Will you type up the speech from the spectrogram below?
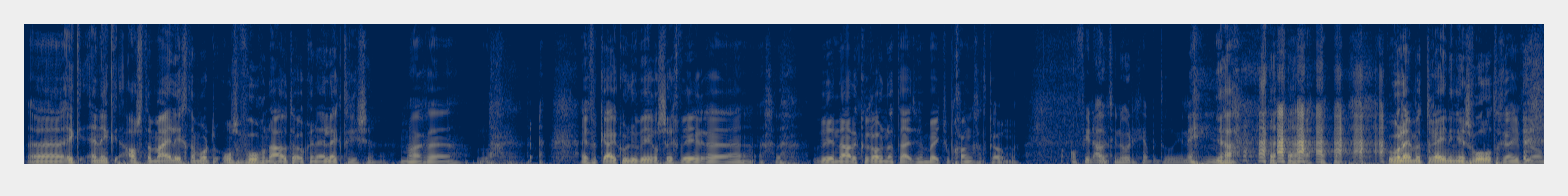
Eh, ik, en ik, als het aan mij ligt, dan wordt onze volgende auto ook een elektrische. Maar eh, even kijken hoe de wereld zich weer, eh, weer na de coronatijd weer een beetje op gang gaat komen. Of je een auto nodig hebt, bedoel je? Nee. Ja. ik hoef alleen maar training in Zwolle te geven dan.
